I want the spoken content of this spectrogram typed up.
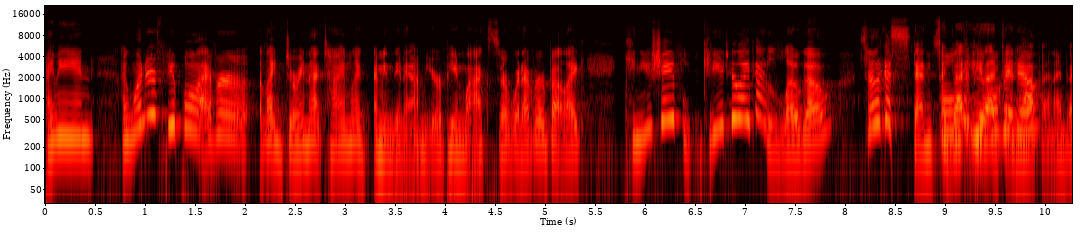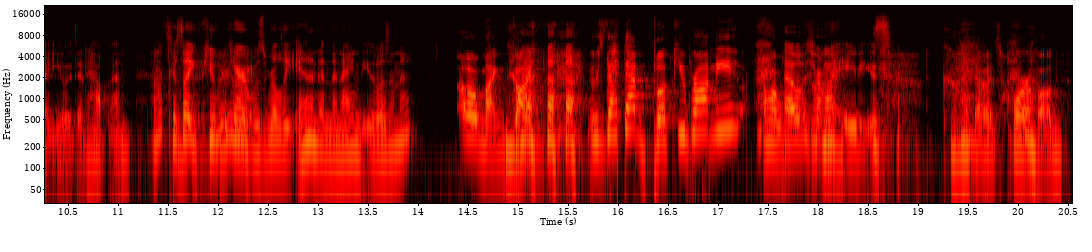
I mean, I wonder if people ever, like during that time, like, I mean, they didn't have European wax or whatever, but like, can you shave, can you do like a logo? Is there like a stencil I bet that you people that did do? happen. I bet you it did happen. That's Because like pubic hair was really in in the 90s, wasn't it? Oh my God. was that that book you brought me? Oh, That was from the 80s. God, that was horrible.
